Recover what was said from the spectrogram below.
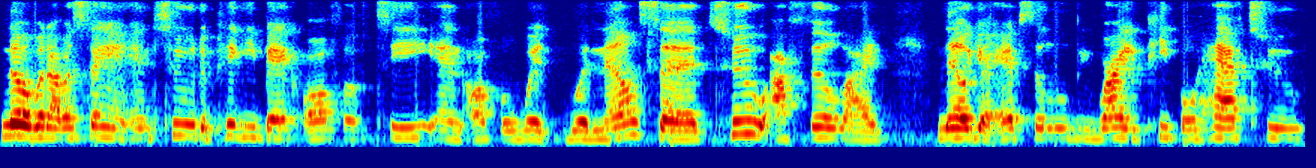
No, but I was saying, and two, to piggyback off of T and off of what, what Nell said, too, I feel like, Nell, you're absolutely right. People have to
